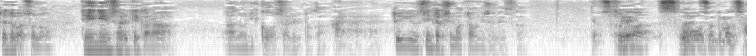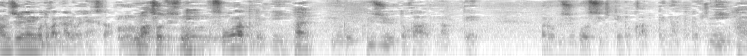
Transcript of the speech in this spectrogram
例えばその、定年されてから、あの、立候補されるとか、はいはいはい。という選択肢もあったわけじゃないですか。でもそれはそうするとまだ30年後とかになるわけじゃないですか。まあそうですね。そうなった時に、はい。もう60とかなって、まあ65過ぎてとかってなった時に、は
